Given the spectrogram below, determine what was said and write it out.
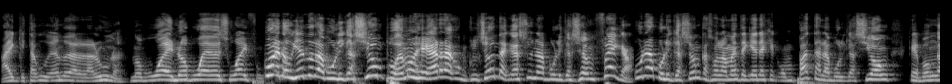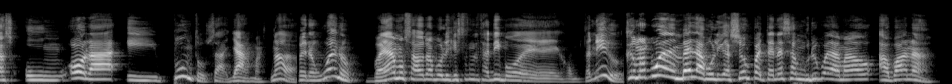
Ay, que está cuidando de la luna. No puede, no puede ver su iPhone. Bueno, viendo la publicación, podemos llegar a la conclusión de que es una publicación fega. Una publicación que solamente quieres que compartas la publicación, que pongas un hola y punto. O sea, ya, más nada. Pero bueno, vayamos a otra publicación de este tipo de contenido. Como pueden ver, la publicación pertenece a un grupo llamado Habana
